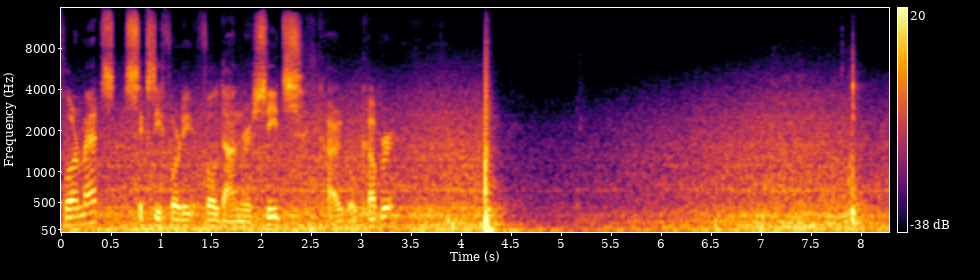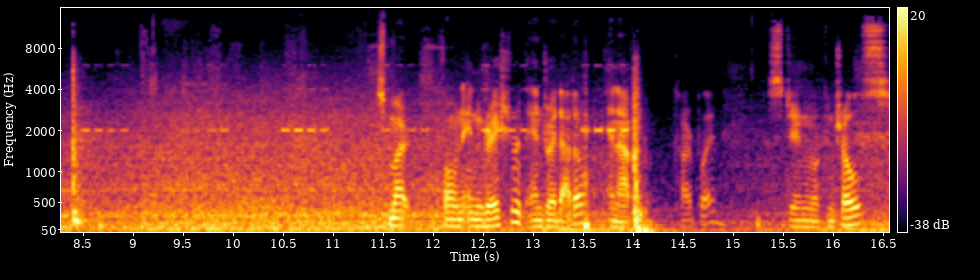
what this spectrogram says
floor mats, 60-40 fold-down rear seats, cargo cover. Smartphone integration with Android Auto and Apple CarPlay. Steering wheel controls.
